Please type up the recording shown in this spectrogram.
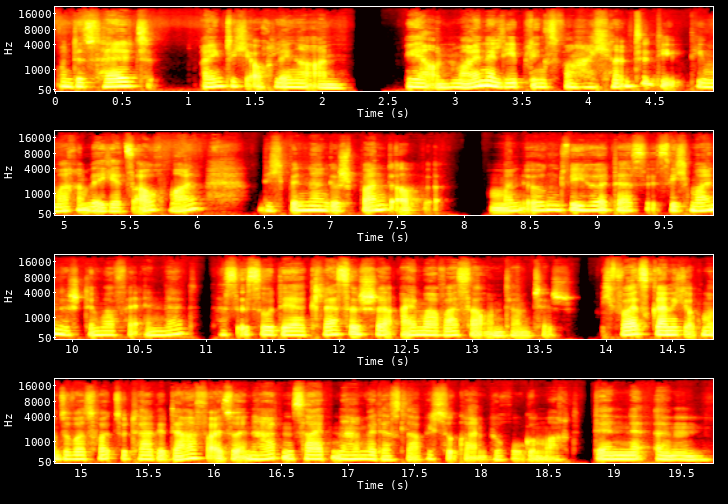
Und es hält eigentlich auch länger an. Ja, und meine Lieblingsvariante, die, die machen wir jetzt auch mal. Und ich bin dann gespannt, ob man irgendwie hört, dass sich meine Stimme verändert. Das ist so der klassische Eimer Wasser unterm Tisch. Ich weiß gar nicht, ob man sowas heutzutage darf. Also in harten Zeiten haben wir das, glaube ich, sogar im Büro gemacht. Denn ähm,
